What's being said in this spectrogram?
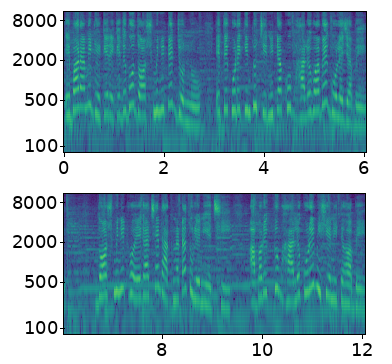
এবার আমি ঢেকে রেখে দেব দশ মিনিটের জন্য। এতে করে কিন্তু চিনিটা খুব ভালোভাবে গলে যাবে। দশ মিনিট হয়ে গেছে ঢাকনাটা তুলে নিয়েছি। আবার একটু ভালো করে মিশিয়ে নিতে হবে।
